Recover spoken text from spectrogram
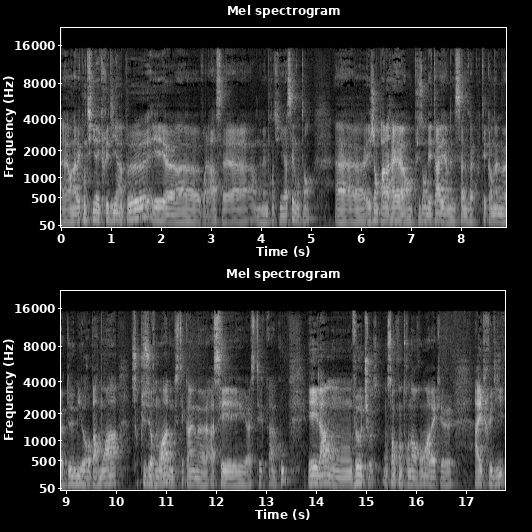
Euh, on avait continué avec Rudy un peu et euh, voilà, on a même continué assez longtemps. Euh, et j'en parlerai en plus en détail, hein, mais ça nous a coûté quand même 2000 euros par mois sur plusieurs mois, donc c'était quand même assez, c'était un coût. Et là, on veut autre chose. On sent qu'on tourne en rond avec avec Rudy.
